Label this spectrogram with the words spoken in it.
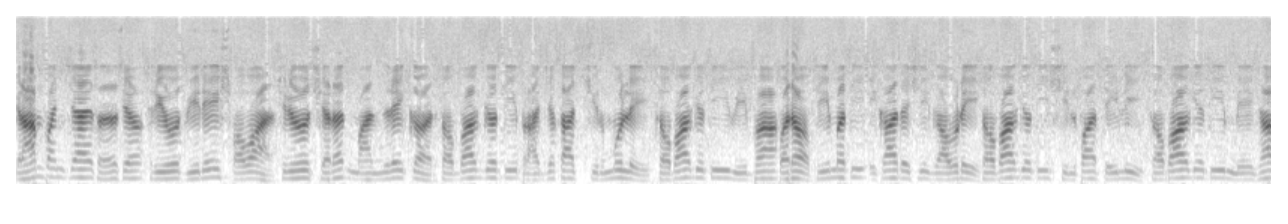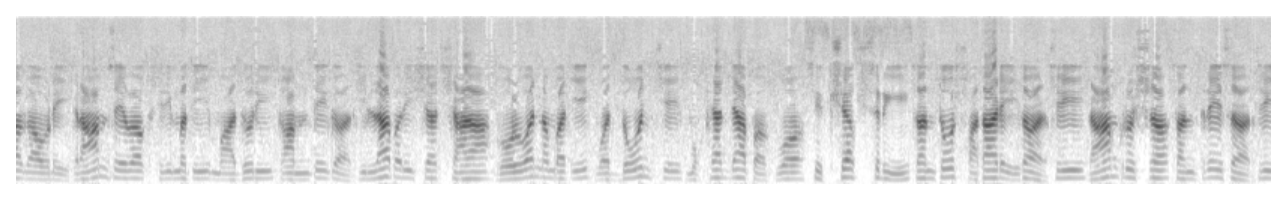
ग्रामपंचायत सदस्य श्रीयुत वीरेश पवार श्रीयुत शरद मांजरेकर सौभाग्यवती प्राजक्ता चिरमुले सौभाग्यवती विभा परब श्रीमती एकादशी गावडे सौभाग्यवती शिल्पा तेली सौभाग्यवती मेघा गावडे ग्रामसेवक श्रीमती माधुरी कामतेकर जिल्हा परिषद शाळा गोळवण नंबर एक व दोन चे मुख्याध्यापक व शिक्षक Shri Santosh Patade sir Shri Ramkrishna Santre sir Shri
